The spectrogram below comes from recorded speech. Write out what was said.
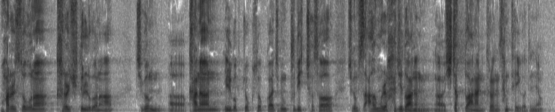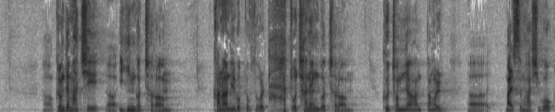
활을 쏘거나 칼을 휘둘르거나 지금 어, 가나안 일곱 족속과 지금 부딪혀서 지금 싸움을 하지도 않은 어, 시작도 안 한 그런 상태이거든요. 어, 그런데 마치 이긴 것처럼 가나안 일곱 족속을 다 쫓아낸 것처럼 그 점령한 땅을 말씀하시고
